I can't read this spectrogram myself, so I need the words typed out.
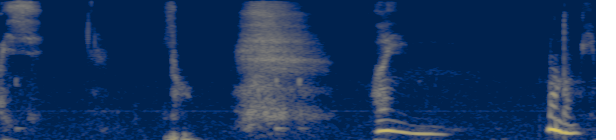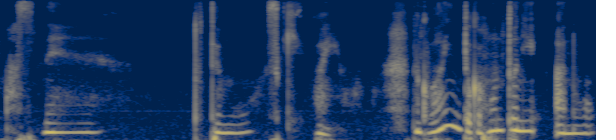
美味しい。そう。ワインも飲みますね。とても好き、ワインは。なんかワインとか本当に、あの、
